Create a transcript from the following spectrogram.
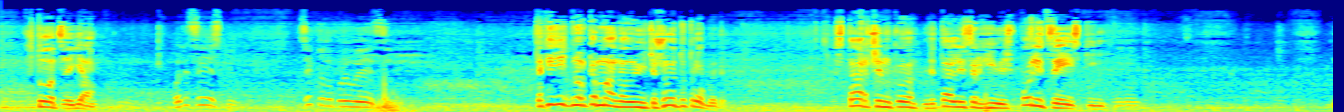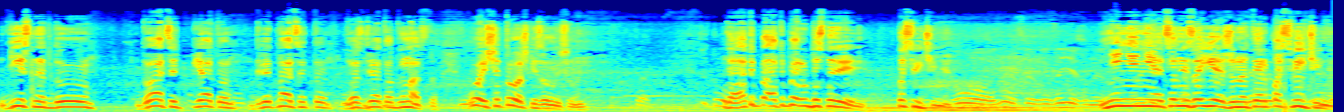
звертаюся. Хто це я? Поліцейський. Сектору превенції. Так ідіть наркомана ловіть, а що ви тут робите? Старченко Віталій Сергійович, поліцейський. Дійсно до 25, 19, 29, 12. Ой, ще трошки залишили. Да, а тепер, а тепер удостовірення. Посвідчення. О, ну це вже заїжджений. Ні, ні, ні, це не заїжджено, тепер посвідчення.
